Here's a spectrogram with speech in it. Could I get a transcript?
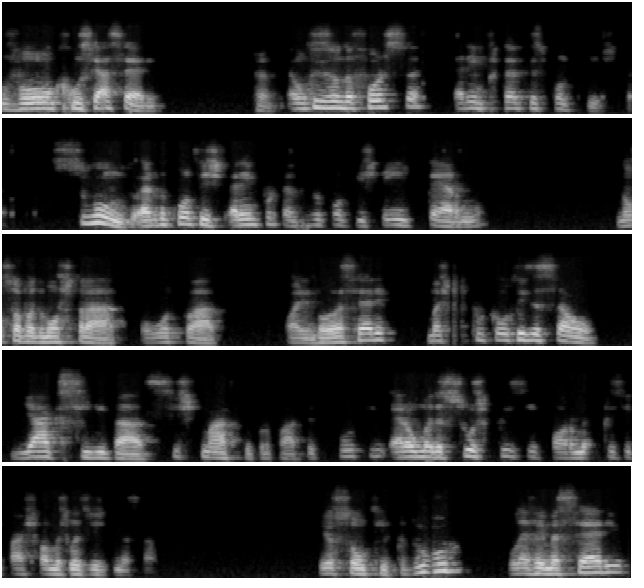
Levou a Rússia a sério. A utilização da força era importante desse ponto de vista. Segundo, era, do ponto de vista, era importante do ponto de vista interno, não só para demonstrar ao outro lado, olha, não a sério, mas porque a utilização de agressividade sistemática por parte de Putin era uma das suas principais formas de legitimação. Eu sou um tipo duro, levem-me a sério,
